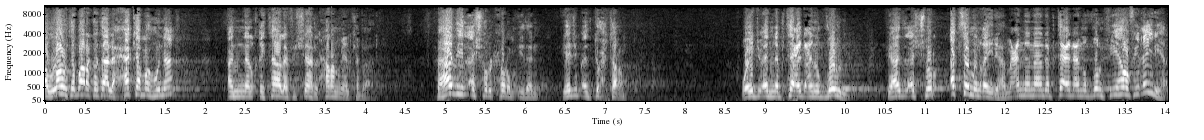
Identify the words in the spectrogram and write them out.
الله تبارك وتعالى حكم هنا أن القتال في الشهر الحرم من الكبائر. فهذه الأشهر الحرم إذن يجب أن تحترم ويجب أن نبتعد عن الظلم في هذه الأشهر أكثر من غيرها مع أننا نبتعد عن الظلم فيها وفي غيرها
